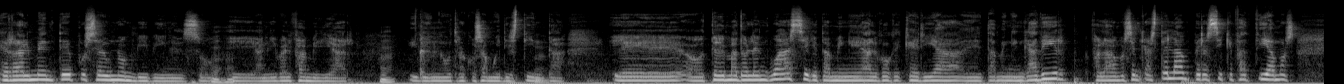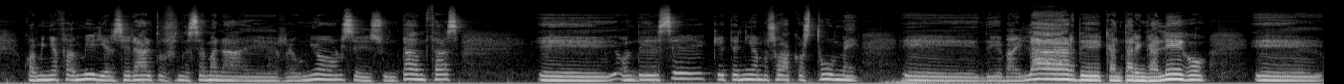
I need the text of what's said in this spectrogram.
e realmente pois eu non vivín eso uh -huh. eh, a nivel familiar. Uh -huh. vivín outra cosa moi distinta. Uh -huh eh, o tema do lenguaxe que tamén é algo que quería eh, tamén engadir. Falábamos en castelán pero sí que facíamos coa miña familia en xeral todos fin de semana eh, reunións, eh, xuntanzas eh, onde se que teníamos o acostume eh, de bailar, de cantar en galego. Eh,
